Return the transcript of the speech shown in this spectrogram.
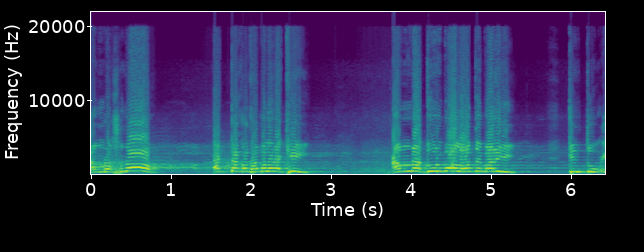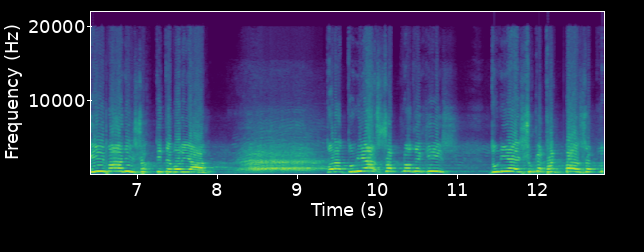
আমরা শুনো। একটা কথা বলে রাখি। আমরা দুর্বল হতে পারি, কিন্তু ইমানই শক্তিতে বলিয়ান। তোরা দুনিয়ার স্বপ্ন দেখিস দুনিয়ায় সুখে থাকবার স্বপ্ন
